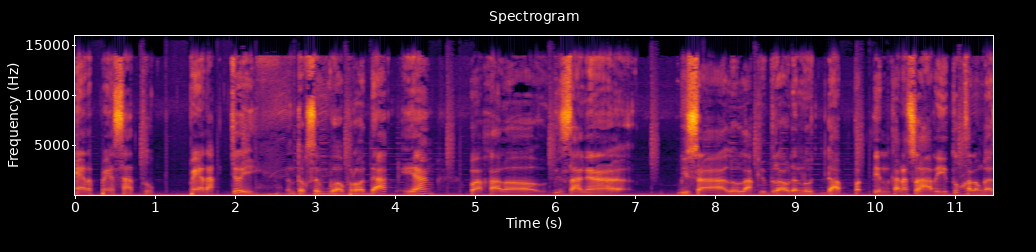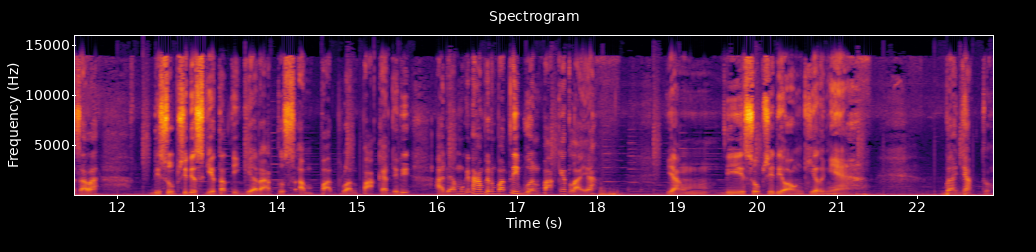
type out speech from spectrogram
RP1 perak cuy. Untuk sebuah produk yang wah kalau misalnya bisa lu lucky draw dan lu dapetin karena sehari itu kalau nggak salah disubsidi sekitar 340-an paket. Jadi ada mungkin hampir 4 ribuan paket lah ya yang disubsidi ongkirnya. Banyak tuh.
